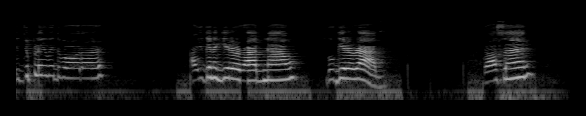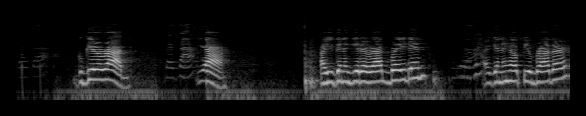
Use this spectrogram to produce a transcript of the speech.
Did you play with water? Are you gonna get a rag now? Go get a rag. Dawson? Go get a rag. Yeah. Are you gonna get a rag, Brayden? Are you gonna help your brother?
